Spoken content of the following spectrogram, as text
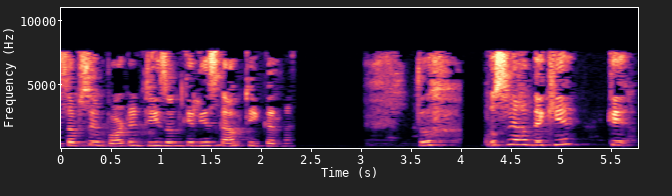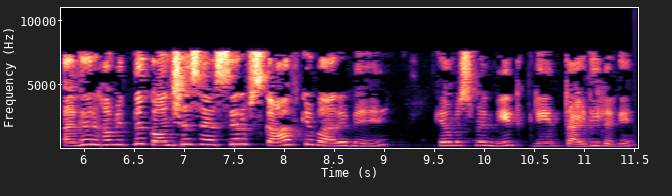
سب سے امپورٹینٹ چیز ان کے لیے اسکاف ٹھیک کرنا۔ تو اس میں آپ دیکھیے کہ اگر ہم اتنے کانشیس ہیں صرف اسکارف کے بارے میں کہ ہم اس میں نیٹ کلین ٹائڈی لگے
